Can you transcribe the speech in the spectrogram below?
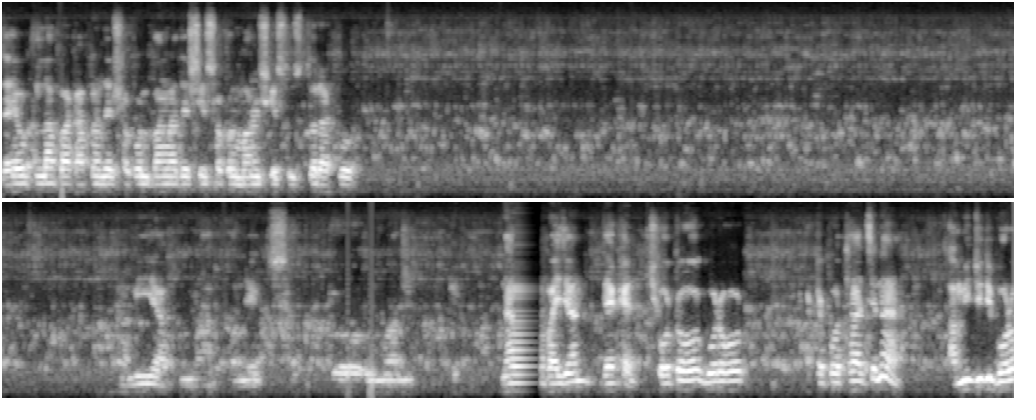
যাই হোক, আল্লাহ পাক আপনাদের সকল বাংলাদেশের সকল মানুষকে সুস্থ রাখো আমি আপনার না ভাইজান, দেখেন, ছোট হোক, বড় হোক, একটা কথা আছে না? আমি যদি বড়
